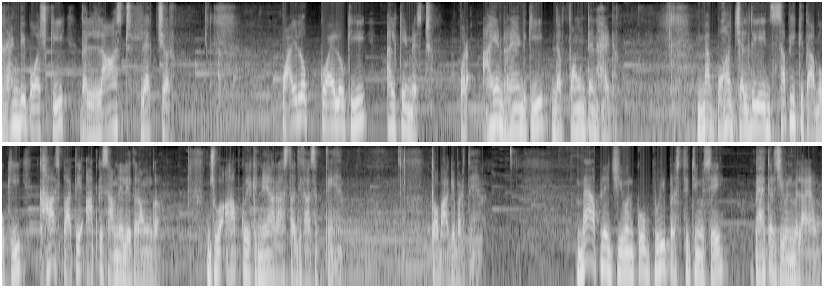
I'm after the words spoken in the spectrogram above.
रैंडी पॉश की the last lecture. Paulo Coelho की अल्केमिस्ट और आयन रैंड की द फाउंटेन हेड। मैं बहुत जल्दी इन सभी किताबों की खास बातें आपके सामने लेकर आऊँगा, जो आपको एक नया रास्ता दिखा सकते हैं। तो अब आगे बढ़ते हैं। मैं अपने जीवन को बुरी परिस्थितियों से बेहतर जीवन में लाया हूँ।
